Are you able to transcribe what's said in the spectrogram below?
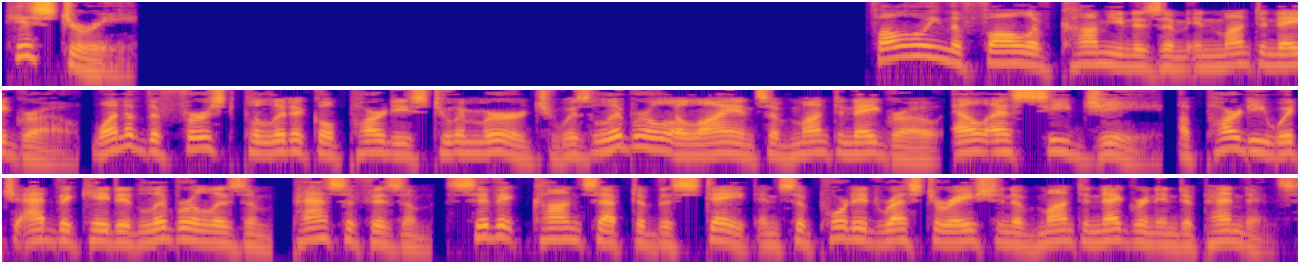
History Following the fall of communism in Montenegro, one of the first political parties to emerge was Liberal Alliance of Montenegro (LSCG), a party which advocated liberalism, pacifism, civic concept of the state and supported restoration of Montenegrin independence.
